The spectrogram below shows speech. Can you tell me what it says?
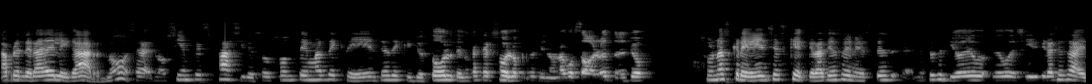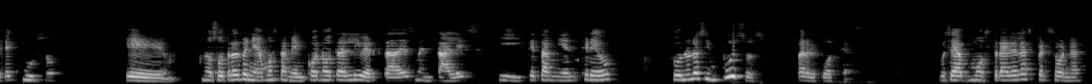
aprender a delegar, ¿no? O sea, no siempre es fácil, esos son temas de creencias de que yo todo lo tengo que hacer solo, pero si no lo hago solo, entonces yo, son unas creencias que gracias en este, en este sentido debo, decir, gracias a ese curso, eh, nosotras veníamos también con otras libertades mentales y que también creo fue uno de los impulsos para el podcast. O sea, mostrar a las personas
